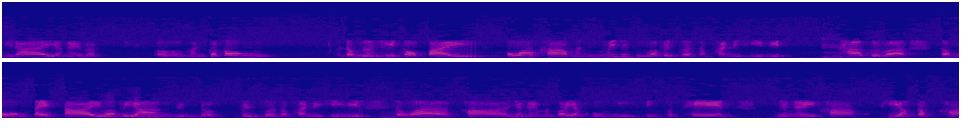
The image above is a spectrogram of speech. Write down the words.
ไม่ได้ ยังไงแบบ เออมันก็ต้องดำเนินชีวิตต่อไป เพราะว่าขามันไม่ได้ถือว่าเป็นส่วนสำคัญในชีวิตอืมถ้าเกิดว่าสมองแตกตายว่าไปอย่างถึงจะเป็นส่วนสำคัญในชีวิตอืมแต่ว่าขายังไงมันก็ยังคงมีสิ่งทดแทน ยังไงขาเทียมกับขา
